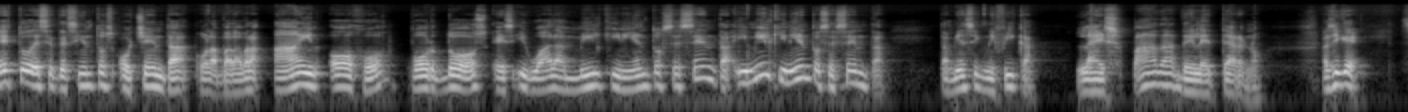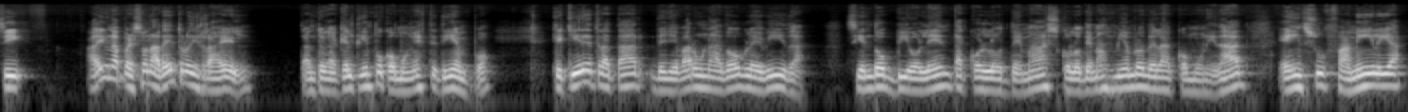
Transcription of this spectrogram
esto de 780 o la palabra Ain ojo por 2 es igual a 1560 y 1560 también significa la espada del eterno. Así que si Hay una persona dentro de Israel, tanto en aquel tiempo como en este tiempo, que quiere tratar de llevar una doble vida, siendo violenta con los demás, con los demás miembros de la comunidad, en su familia,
